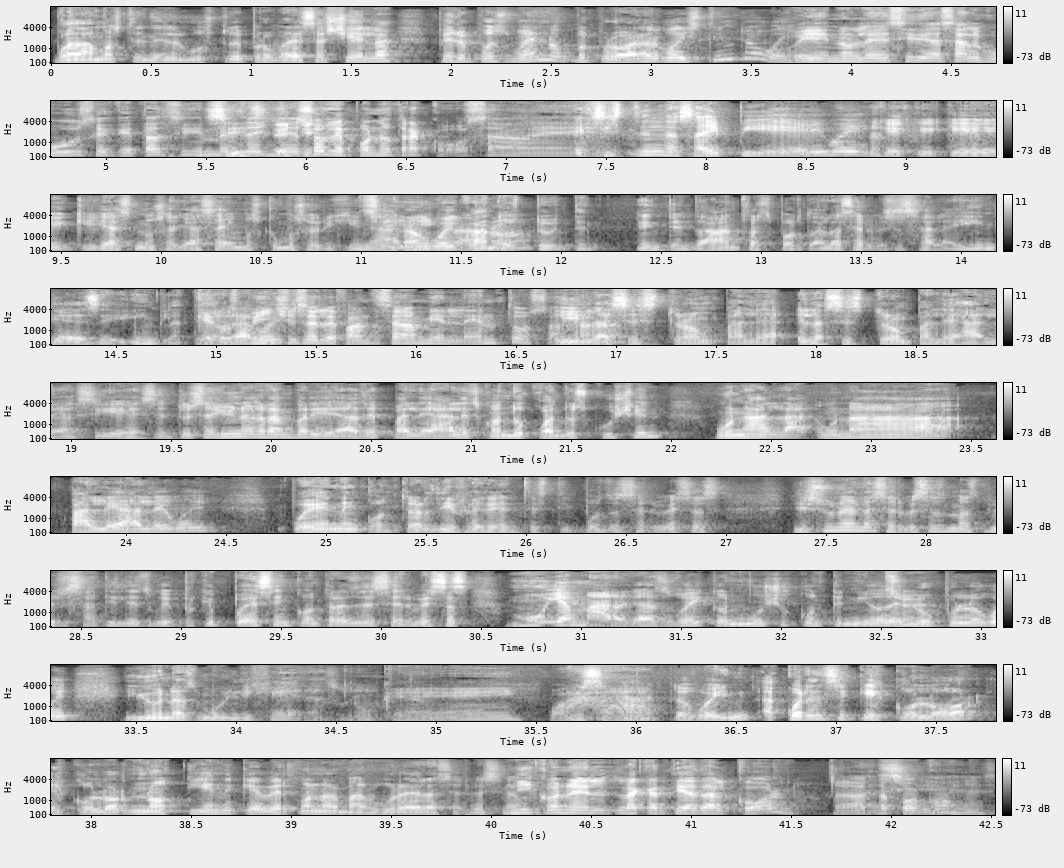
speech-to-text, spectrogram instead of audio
podamos tener el gusto de probar esa chela. Pero pues bueno, por probar algo distinto, güey. Oye, no le des ideas al Gus, que qué tal si en vez Sí, de sí. yeso le pone otra cosa, güey. Existen las IPA, güey, que, que, que, que ya, no, ya sabemos cómo se originaron, Sí, güey, claro. cuando inten- intentaban transportar las cervezas a la India desde Que Inglaterra, los güey. pinches elefantes eran bien lentos. Y ajá. las strong, palea- las strong paleale, así es. Entonces hay una gran variedad de paleales. Cuando, cuando escuchen una, la- una paleale, güey, pueden encontrar diferentes tipos de cervezas. Y es una de las cervezas más versátiles, güey, porque puedes encontrar desde cervezas muy amargas, güey, con mucho contenido de Sí. lúpulo, güey, y unas muy ligeras, güey. Ok. Wow. Exacto, güey. Acuérdense que el color, el color no tiene que ver con la amargura de la cerveza. Ni güey. con el- la cantidad de alcohol, ¿ah? Así Tampoco. es.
